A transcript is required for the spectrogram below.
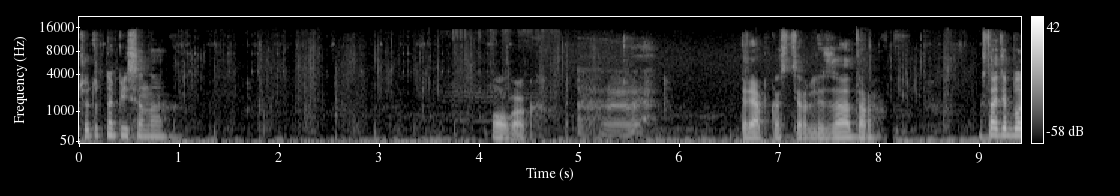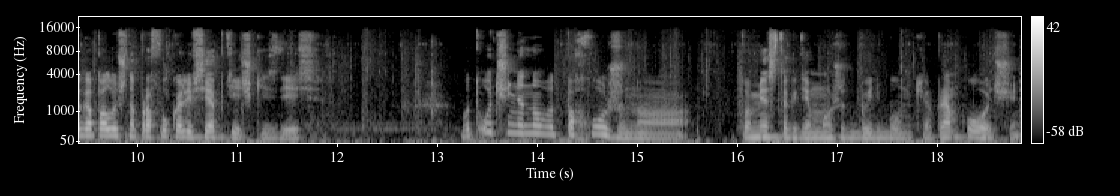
Что тут написано? О как. Тряпка, стерилизатор. Кстати, благополучно профукали все аптечки здесь. Вот очень оно вот похоже на то место, где может быть бункер. Прям очень.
